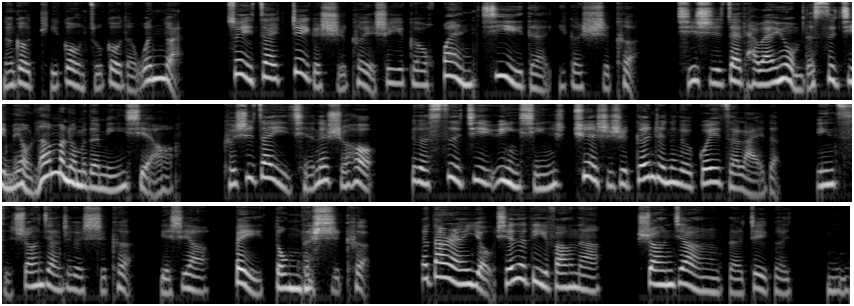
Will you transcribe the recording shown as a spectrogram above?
能够提供足够的温暖。所以，在这个时刻也是一个换季的一个时刻。其实，在台湾，因为我们的四季没有那么那么的明显啊。可是，在以前的时候，这个四季运行确实是跟着那个规则来的。因此，霜降这个时刻也是要备冬的时刻。那当然，有些的地方呢，霜降的这个嗯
